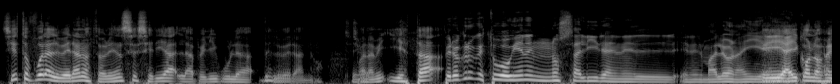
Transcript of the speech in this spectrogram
si esto fuera el verano estadounidense sería la película del verano Sí. para mí y está Pero creo que estuvo bien en no salir en el, en el malón ahí. en- ahí con los mitad.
